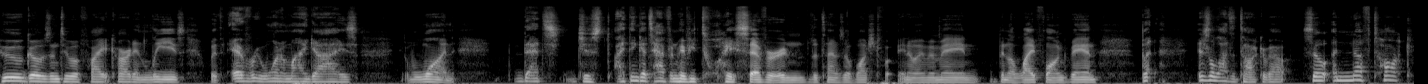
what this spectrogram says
Who goes into a fight card and leaves with every one of my guys won? That's just, I think that's happened maybe twice ever in the times I've watched, you know, MMA and been a lifelong fan. But there's a lot to talk about. So enough talk.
